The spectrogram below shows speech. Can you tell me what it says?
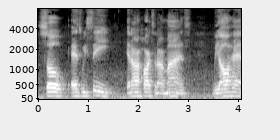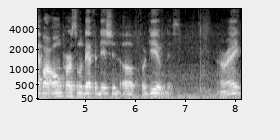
So, as we see in our hearts and our minds, we all have our own personal definition of forgiveness. All right,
